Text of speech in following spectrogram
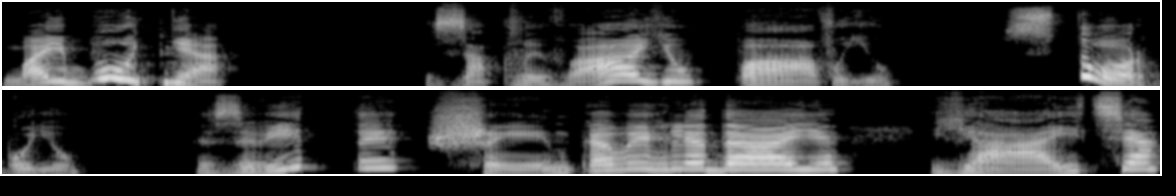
майбутня. Запливаю павою, з торбою. Звідти шинка виглядає, яйця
